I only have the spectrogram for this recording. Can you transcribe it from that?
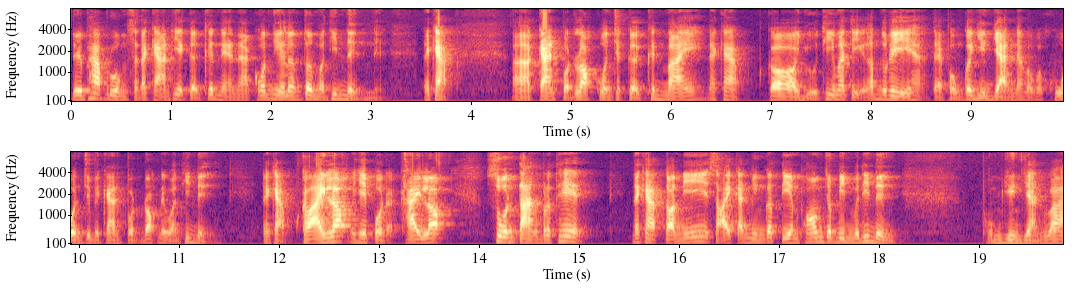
โดยภาพรวมสถานการณ์ที่จะเกิดขึ้นในอนาคตนี่เริ่มต้นวันที่1เนี่ยนะครับการปลดล็อกควรจะเกิดขึ้นไหมนะครับก็อยู่ที่มติรัฐมนตรีฮะแต่ผมก็ยืนยันนะบอกว่าควรจะเป็นการปลดล็อกในวันที่1นะครับคลายล็อกไม่ใช่ปลดอะคลายล็อกส่วนต่างประเทศนะครับตอนนี้สายการบินก็เตรียมพร้อมจะบินวันที่ 1 ผมยืนยันว่า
